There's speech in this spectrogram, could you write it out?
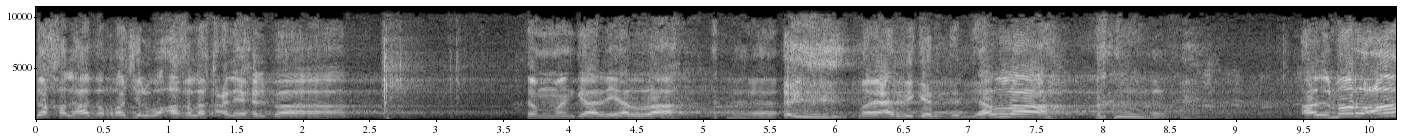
دخل هذا الرجل وأغلق عليه الباب. ثم قال يلا. ما يعرف يقردن يلا. المرأة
